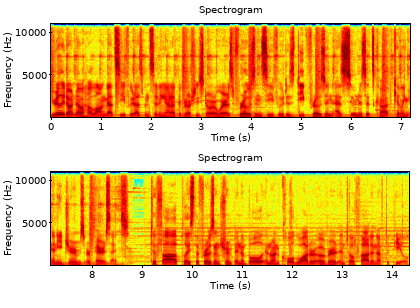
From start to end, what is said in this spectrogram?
You really don't know how long that seafood has been sitting out at the grocery store, whereas frozen seafood is deep frozen as soon as it's caught, killing any germs or parasites. To thaw, place the frozen shrimp in a bowl and run cold water over it until thawed enough to peel.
